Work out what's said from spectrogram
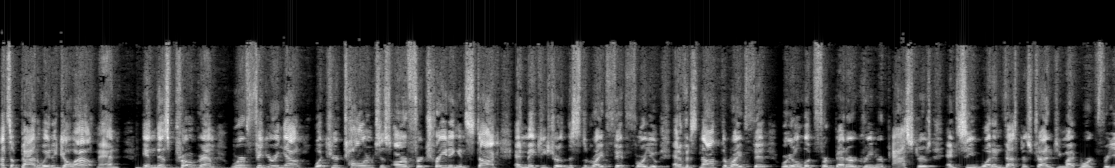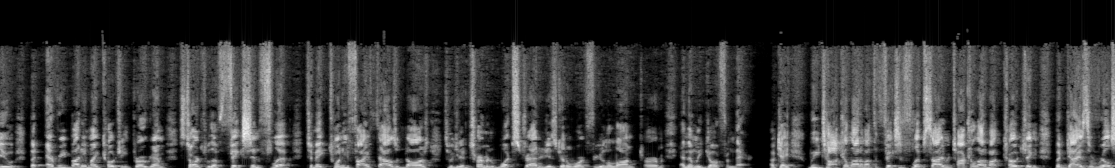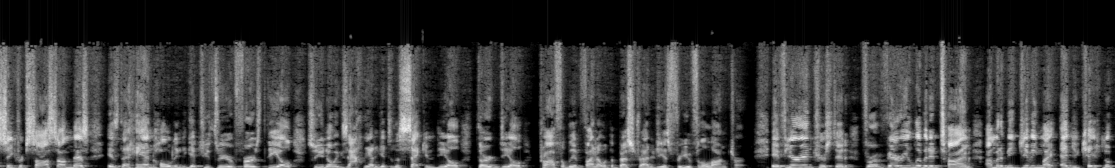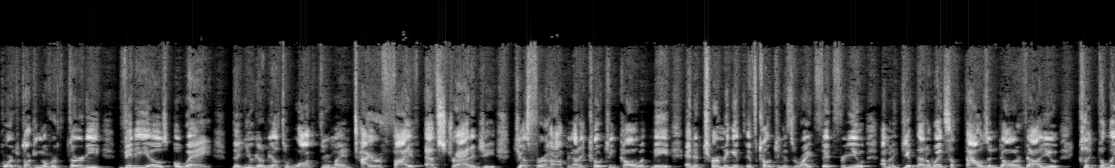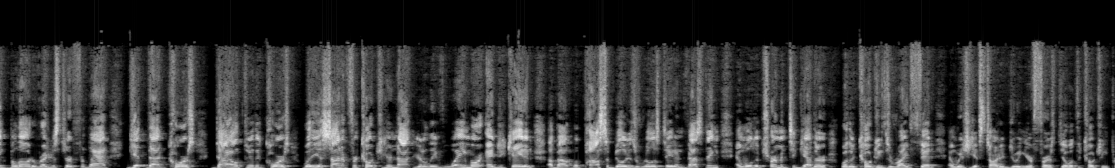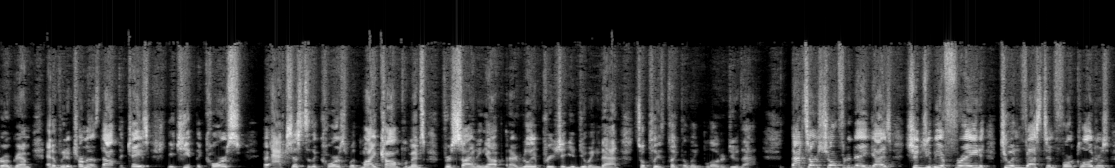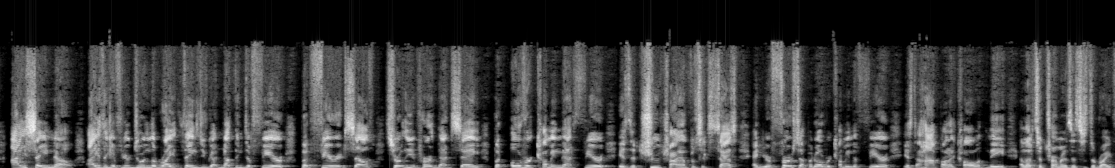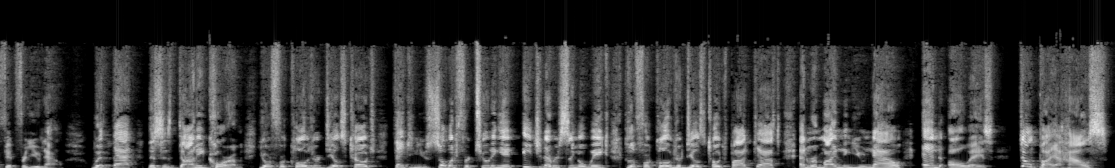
That's a bad way to go out, man. In this program, we're figuring out what your tolerances are for trading in stock and making sure this is the right fit for you. And if it's not the right fit, we're going to look for better, greener pastures and see what investment strategy might work for you. But everybody in my coaching program starts with a fix and flip to make $25,000 so we can determine what strategy is going to work for you in the long term. And then we go from there. Okay. We talk a lot about the fix and flip side. We talk a lot about coaching, but guys, the real secret sauce on this is the hand holding to get you through your first deal. So you know exactly how to get to the second deal, third deal profitably and find out what the best strategy is for you for the long term. If you're interested for a very limited time, I'm going to be giving my educational course. We're talking over 30 videos away that you're going to be able to walk through my entire 5F strategy just for hopping on a coaching call with me and determining if, if coaching is the right fit for you. I'm going to give that away. It's a thousand dollar value. Click the link below to register for that. Get that course, dial through the course. Whether you sign up for coaching or not, you're going to leave way more educated about the possibilities of real estate investing. And we'll determine together whether coaching is the right fit and we should get started doing your first deal with the coaching program. And if we determine that's not the case, you keep the course access to the course with my compliments for signing up. And I really appreciate you doing that. So please click the link below to do that. That's our show for today, guys. Should you be afraid to invest in foreclosures? I say no. I think if you're doing the right things, you've got nothing to fear but fear itself. Certainly you've heard that saying, but overcoming that fear is the true triumph of success. And your first step in overcoming the fear is to hop on a call with me and let's determine if this is the right fit for you now. With that, this is Donny Coram, your foreclosure deals coach, thanking you so much for tuning in each and every single week to the Foreclosure Deals Coach podcast and reminding you now and always don't buy a house,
